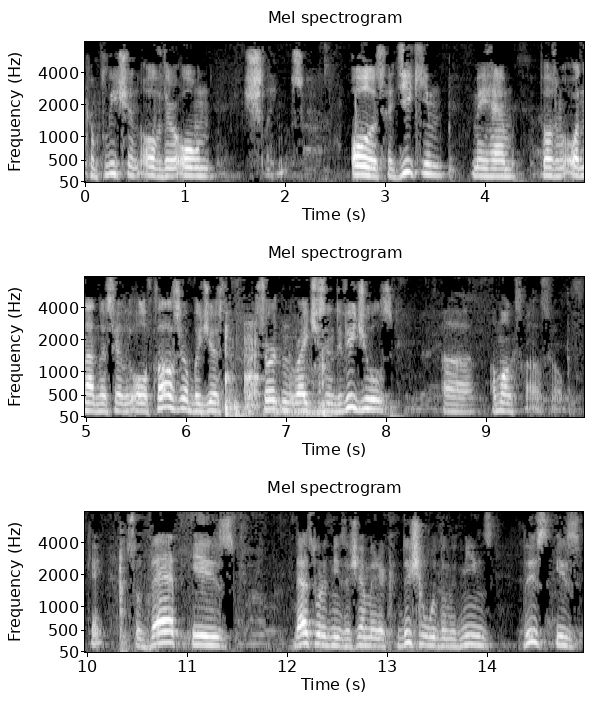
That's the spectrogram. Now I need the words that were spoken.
completion of their own shlemus. All the tzaddikim may have, those, or not necessarily all of Klal but just certain righteous individuals uh, amongst Klal Okay, so that is that's what it means. Hashem made a condition with them. It means this is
